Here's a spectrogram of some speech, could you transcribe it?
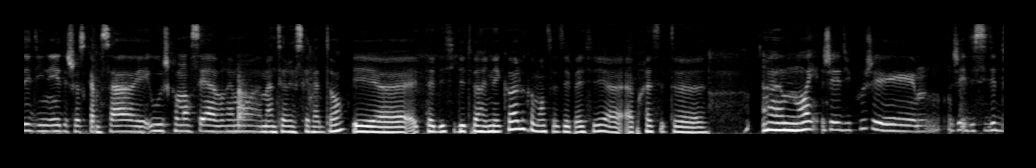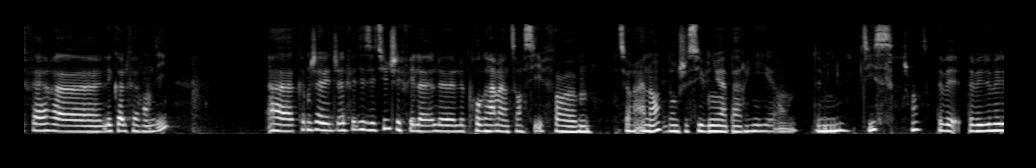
des dîners, des choses comme ça, et où je commençais à vraiment m'intéresser là-dedans. Et euh, tu as décidé de faire une école? Comment ça s'est passé euh, après cette... Euh... euh oui, j'ai du coup j'ai j'ai décidé de faire euh, l'école Ferrandi. comme j'avais déjà fait des études, j'ai fait le, le, le, programme intensif sur un an. Donc je suis venue à Paris en 2010, je pense. T'avais, t'avais jamais,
